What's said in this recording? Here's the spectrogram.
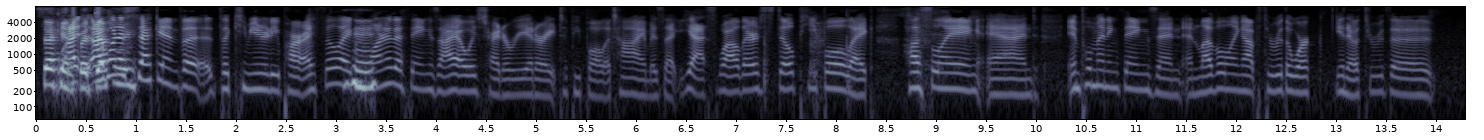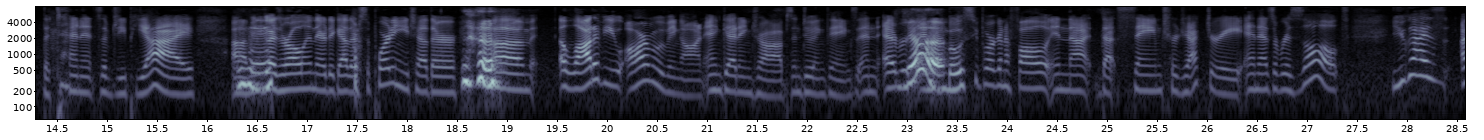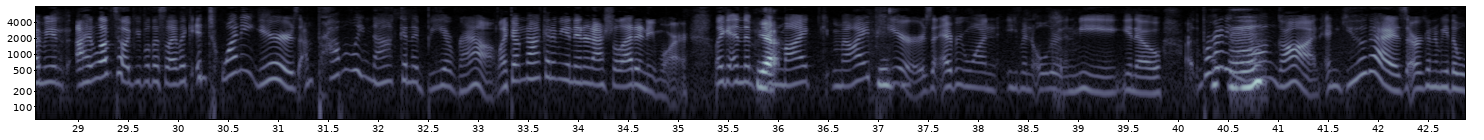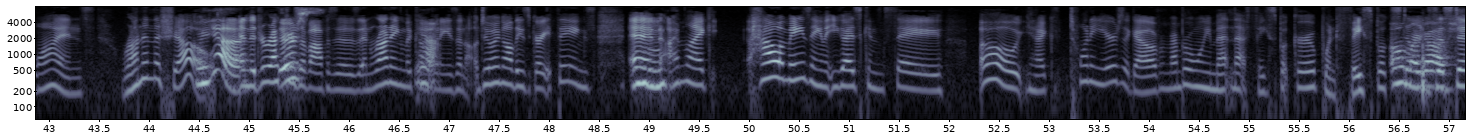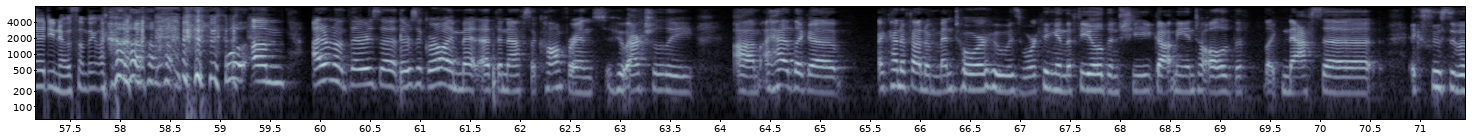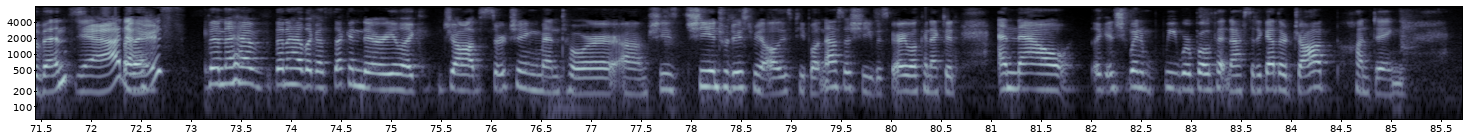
second, Well, I, but I want to second the the community part. I feel like Mhm. one of the things I always try to reiterate to people all the time is that yes, while there's still people like hustling and implementing things and and leveling up through the work, you know, through the the tenets of GPI, um, Mhm. you guys are all in there together supporting each other. um, a lot of you are moving on and getting jobs and doing things, and every Yeah. and most people are going to follow in that that same trajectory. And as a result, you guys, I mean, I love telling people this. Like, in 20 years, I'm probably not going to be around. Like, I'm not going to be an international ed anymore. Like, and, the, Yeah. and my my peers and everyone even older than me, you know, are- we're going to be Mhm. long gone, and you guys are going to be the ones running the show, Yeah, and the directors there's- of offices, and running the Yeah. companies, and doing all these great things. And Mhm. I'm like, how amazing that you guys can say. Oh, you know, like 20 years ago, remember when we met in that Facebook group when Facebook Oh still existed? You know, something like that. well, um, I don't know. There was a there was a girl I met at the NAFSA conference who actually, um, I had like a I kind of found a mentor who was working in the field, and she got me into all of the like NAFSA exclusive events. Yeah, nice. Then I have then I had like a secondary like job searching mentor. Um, she's she introduced me to all these people at NAFSA. She was very well connected, and now like and she, when we were both at NAFSA together job hunting,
